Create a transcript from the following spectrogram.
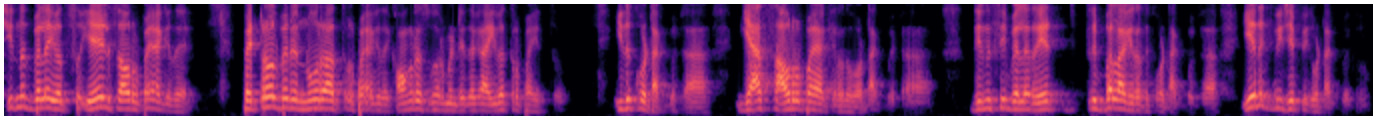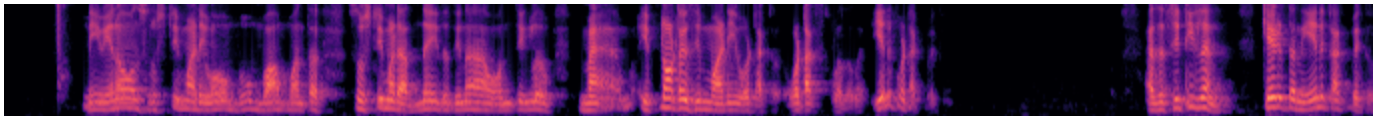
ಚಿನ್ನದ ಬೆಲೆ ಇವತ್ತು ಏಳು ಸಾವಿರ ರೂಪಾಯಿ ಆಗಿದೆ. ಪೆಟ್ರೋಲ್ ಬೆಲೆ ನೂರ ಹತ್ತು ರೂಪಾಯಿ ಆಗಿದೆ. ಕಾಂಗ್ರೆಸ್ ಗೌರ್ಮೆಂಟ್ ಇದ್ದಾಗ ಐವತ್ತು ರೂಪಾಯಿ ಇತ್ತು. ಇದಕ್ಕೆ ಓಟ್ ಹಾಕ್ಬೇಕಾ? ಗ್ಯಾಸ್ ಸಾವಿರ ರೂಪಾಯಿ ಹಾಕಿರೋದು ಓಟ್ ಹಾಕ್ಬೇಕಾ? ದಿನಸಿ ಬೆಲೆ ರೇಟ್ ತ್ರಿಬಲ್ ಆಗಿರೋದಕ್ಕೆ ಓಟ್ ಹಾಕ್ಬೇಕಾ? ಏನಕ್ಕೆ ಬಿ ಜೆ ಪಿಗೆ ಓಟ್ ಹಾಕ್ಬೇಕು? ನೀವೇನೋ ಒಂದು ಸೃಷ್ಟಿ ಮಾಡಿ, ಓ ಬೂಮ್ ಬಾಂಬ್ ಅಂತ ಸೃಷ್ಟಿ ಮಾಡಿ ಹದಿನೈದು ದಿನ, ಒಂದು ತಿಂಗಳು ಮ್ಯಾ ಇಪ್ನೋಟೈಸಿಂಗ್ ಮಾಡಿ ಓಟ್ ಹಾಕ ಏನಕ್ಕೆ ಓಟ್ ಹಾಕ್ಬೇಕು ಆಸ್ ಎ ಸಿಟಿಸನ್ ಕೇಳ್ತಾನೆ, ಏನಕ್ಕೆ ಹಾಕ್ಬೇಕು?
